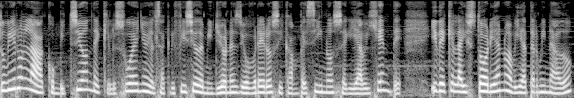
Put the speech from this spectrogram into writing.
tuvieron la convicción de que el sueño y el sacrificio de millones de obreros y campesinos seguía vigente y de que la historia no había terminado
